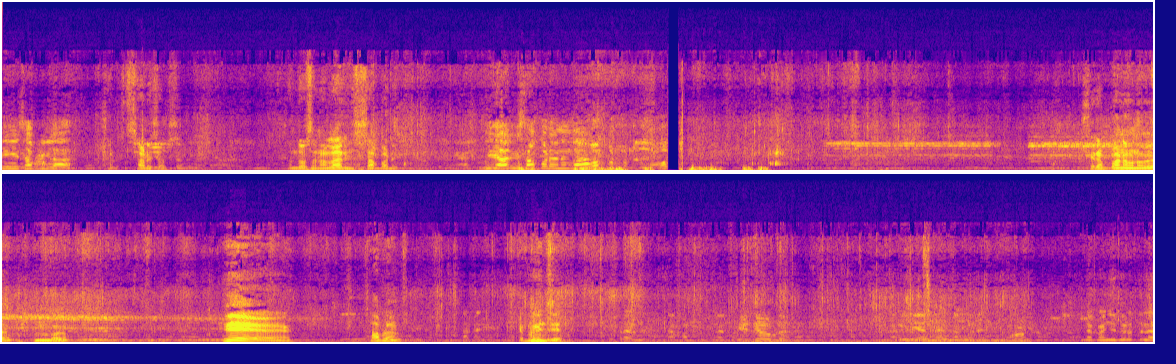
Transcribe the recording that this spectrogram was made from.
நீங்க சாப்பிட்டீங்களா? சாப்பிடு சாப்பிடு. சந்தோஷம். நல்லா இருந்துச்சு சாப்பாடு. யாருக்கு சாப்பாடு வேணுங்களா? சிறப்பான உணவு போதும் இது சாப்பிடணும் எப்படி இருந்துச்சு? இன்னும் கொஞ்சம் தூரத்தில்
